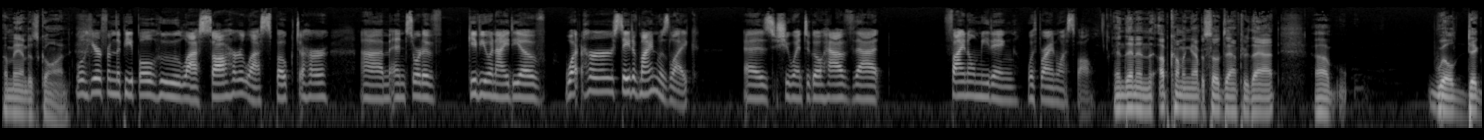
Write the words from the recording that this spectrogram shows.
Amanda's gone. We'll hear from the people who last saw her, last spoke to her, um, and sort of give you an idea of what her state of mind was like as she went to go have that final meeting with Brian Westfall. And then in the upcoming episodes after that, uh, we'll dig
